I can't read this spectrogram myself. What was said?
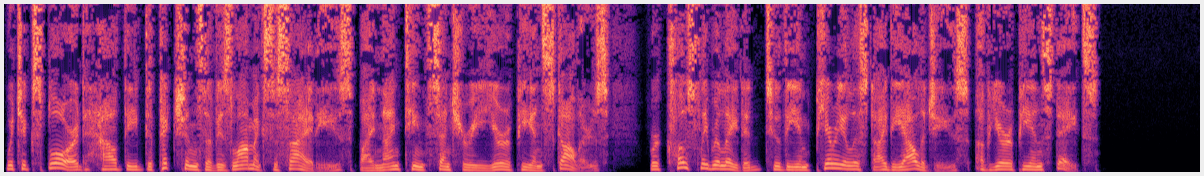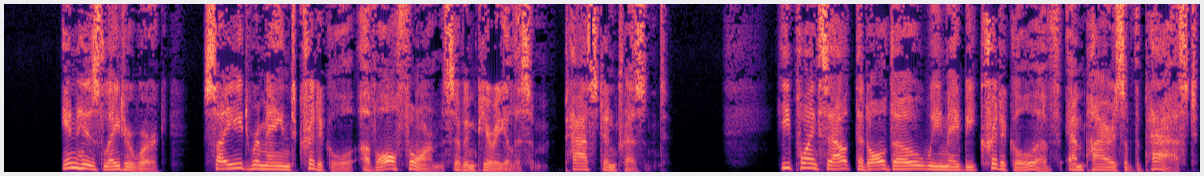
which explored how the depictions of Islamic societies by 19th century European scholars were closely related to the imperialist ideologies of European states. In his later work, Said remained critical of all forms of imperialism, past and present. He points out that although we may be critical of empires of the past,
